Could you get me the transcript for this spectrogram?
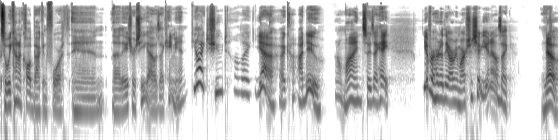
so we kind of called back and forth and uh, the hrc guy was like hey man do you like to shoot? I was like yeah i, I do. I don't mind. So he's like hey you ever heard of the army marksmanship unit? I was like no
